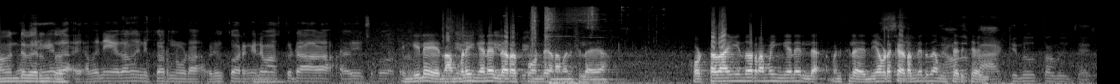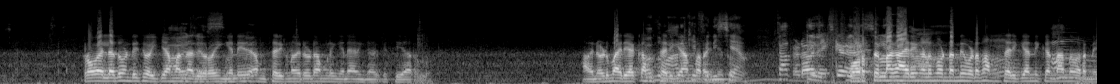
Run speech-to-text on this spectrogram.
അവന്റെ പേരെന്താ? അവൻ ഏതാന്ന് എനിക്ക് അറിഞ്ഞൂടാ? ഒരു കുരങ്ങനെ മാസ്ക് എങ്കിലേ നമ്മളിങ്ങനെയല്ല റെസ്പോണ്ട് ചെയ്യണം മനസ്സിലായ? കൊട്ടതാങ്ങി എന്ന് പറഞ്ഞാൽ ഇങ്ങനെയല്ല മനസ്സിലായ? നീ അവിടെ കിടന്നിരുന്ന് സംസാരിച്ചാൽ ബാക്കിൽ നിന്ന് കുത്താന്ന് വല്ലതും ഉണ്ട് ചോദിക്കാൻ വന്നാൽ മതി. റോ ഇങ്ങനെ സംസാരിക്കുന്നവരോട് നമ്മൾ ഇങ്ങനെ ചെയ്യാറുള്ളൂ. അവനോട് മര്യാദ സംസാരിക്കാൻ പറഞ്ഞു പുറത്തുള്ള കാര്യങ്ങളും കൊണ്ടൊന്നും ഇവിടെ സംസാരിക്കാൻ നിക്കണ്ടെന്ന് പറഞ്ഞു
